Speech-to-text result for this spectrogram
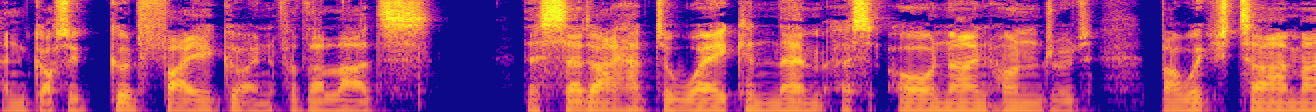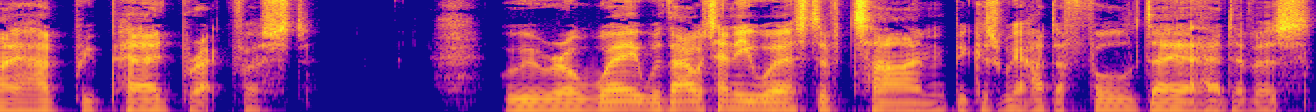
and got a good fire going for the lads. They said I had to waken them at 0900, by which time I had prepared breakfast. We were away without any waste of time because we had a full day ahead of us.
